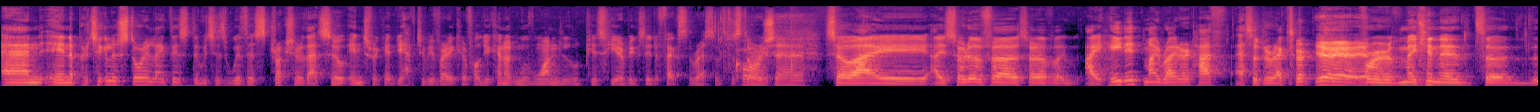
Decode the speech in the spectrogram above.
and in a particular story like this which is with a structure that's so intricate you have to be very careful you cannot move one little piece here because it affects the rest of the Of story course. Yeah. so i i sort of uh, sort of like, i hated my writer half as a director Yeah. Yeah. Yeah. for making it so the,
